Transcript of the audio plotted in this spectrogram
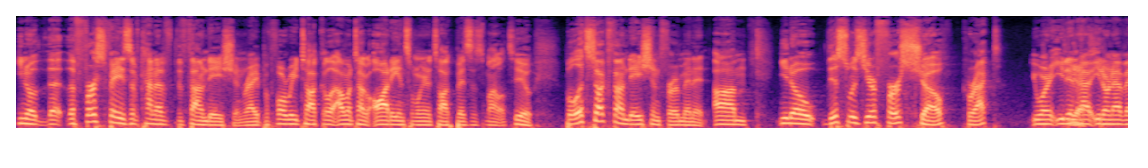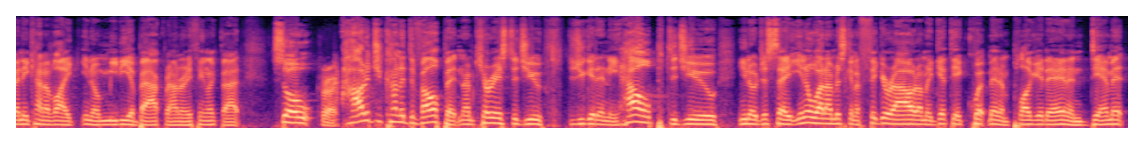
you know, the, the first phase of kind of the foundation, right? Before we talk, I want to talk audience and we're going to talk business model too. But let's talk foundation for a minute. Um, you know, this was your first show, correct? You weren't, you didn't Yes. have, you don't have any kind of like, you know, media background or anything like that. So, Correct. how did you kind of develop it? And I'm curious, did you, did you get any help? Did you, you know, just say, you know what, I'm just going to figure out, I'm going to get the equipment and plug it in and damn it,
